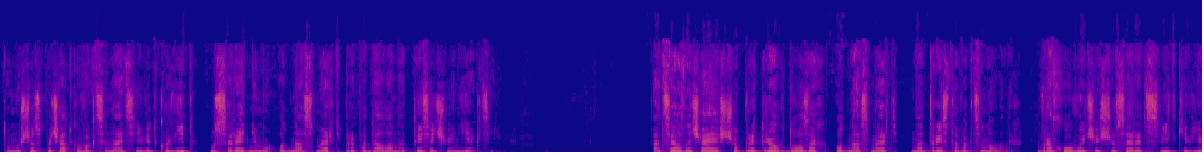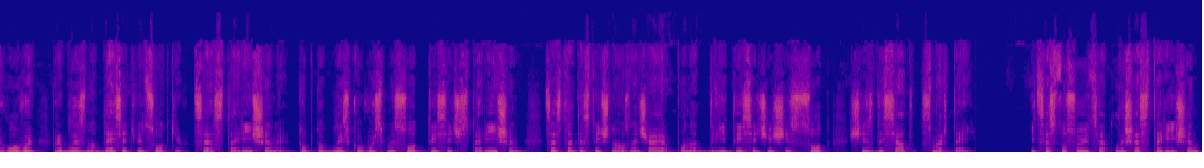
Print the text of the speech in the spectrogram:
Тому що з початку вакцинації від ковід у середньому одна смерть припадала на тисячу ін'єкцій. А це означає, що при трьох дозах одна смерть на 300 вакцинованих, враховуючи, що серед свідків Єгови приблизно 10% це старішини, тобто близько 800 тисяч старішин, це статистично означає понад 2660 смертей. І це стосується лише старішин,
